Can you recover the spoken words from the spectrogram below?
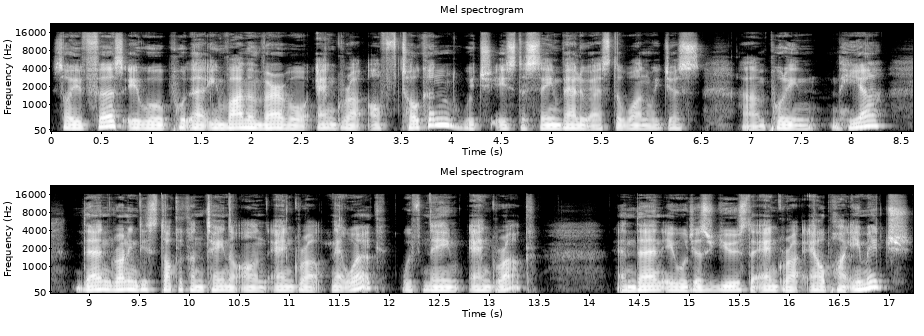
So first it will put an environment variable ngrok auth token, which is the same value as the one we just um, put in here. Then running this docker container on ngrok network with name ngrok. And then it will just use the ngrok alpine image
